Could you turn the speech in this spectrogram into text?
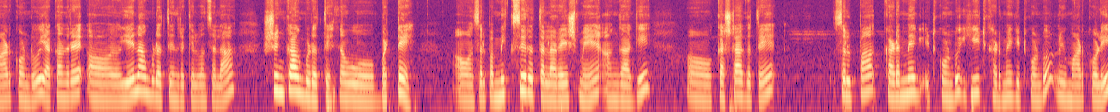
ಮಾಡಿಕೊಂಡು, ಯಾಕಂದರೆ ಏನಾಗ್ಬಿಡತ್ತೆ ಅಂದರೆ ಕೆಲವೊಂದು ಸಲ ಆಗಿಬಿಡುತ್ತೆ. ನಾವು ಬಟ್ಟೆ ಸ್ವಲ್ಪ ಮಿಕ್ಸ್ ಇರುತ್ತಲ್ಲ ರೇಷ್ಮೆ, ಹಂಗಾಗಿ ಕಷ್ಟ ಆಗುತ್ತೆ. ಸ್ವಲ್ಪ ಕಡಿಮೆಗೆ ಇಟ್ಕೊಂಡು ಹೀಟ್ ಕಡಿಮೆಗೆ ಇಟ್ಕೊಂಡು ನೀವು ಮಾಡ್ಕೊಳ್ಳಿ.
